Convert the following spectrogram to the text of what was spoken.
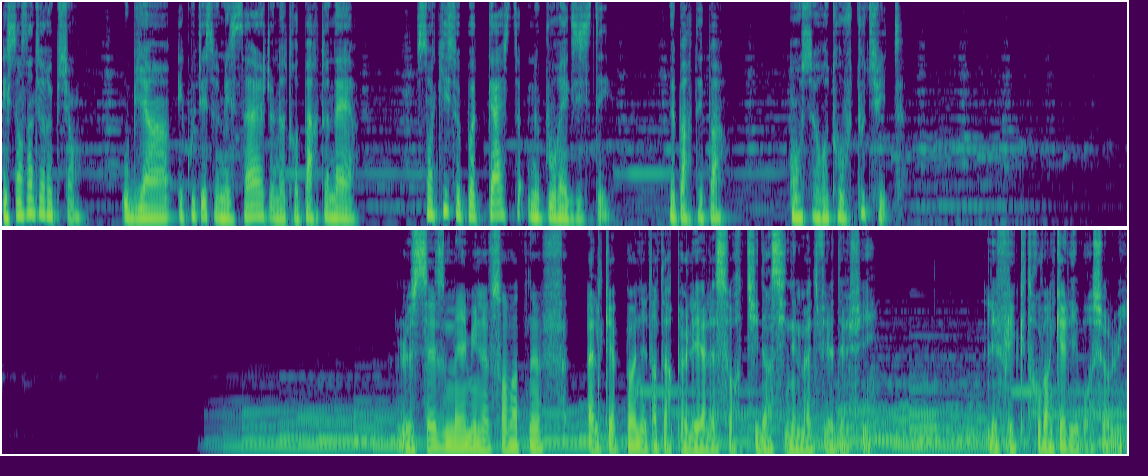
et sans interruption. Ou bien écoutez ce message de notre partenaire, sans qui ce podcast ne pourrait exister. Ne partez pas. On se retrouve tout de suite. Le 16 mai 1929, Al Capone est interpellé à la sortie d'un cinéma de Philadelphie. Les flics trouvent un calibre sur lui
